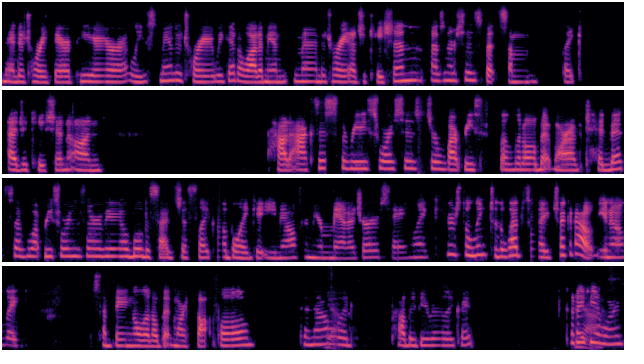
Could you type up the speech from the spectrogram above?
mandatory therapy or at least mandatory, we get a lot of man- mandatory education as nurses, but some like education on how to access the resources or what res- a little bit more of tidbits of what resources are available besides just like a blanket email from your manager saying like here's the link to the website. Check it out you know like something a little bit more thoughtful then that yeah. would probably be really great. Good yeah. idea lauren.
